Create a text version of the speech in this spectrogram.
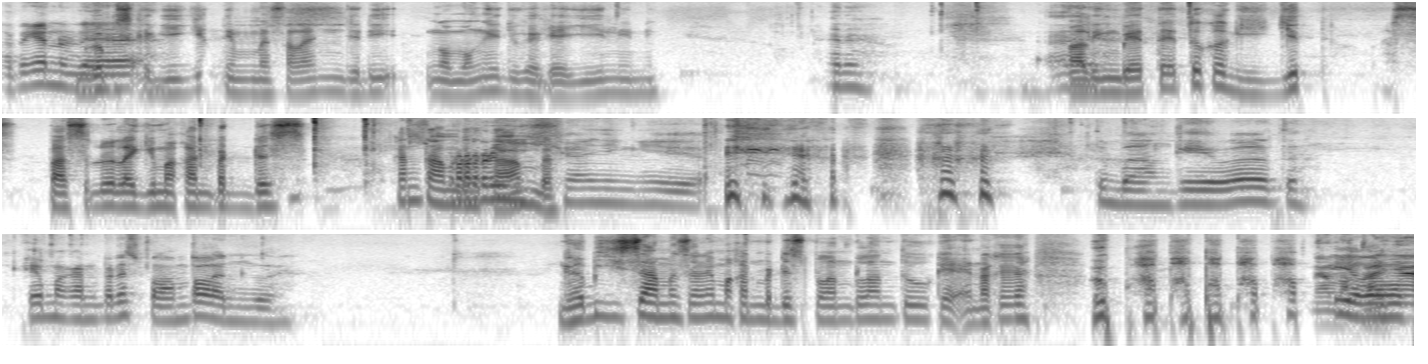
Tapi kan Gue udah habis kegigit nih masalahnya jadi ngomongnya juga kayak gini nih. Aduh. Paling bete itu kegigit pas, lu lagi makan pedes kan perih tambah-tambah. anjing iya. Itu bangke banget tuh. Kayak makan pedas pelan-pelan gue. Nggak bisa masalahnya makan pedes pelan-pelan tuh kayak enaknya hup hap hap hap hap hap. Nah, Iya, makanya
